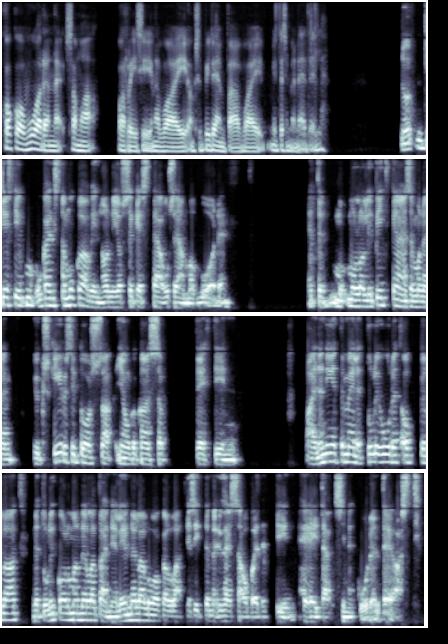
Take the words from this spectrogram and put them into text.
koko vuoden sama pari siinä vai onko se pidempään vai miten se menee teille? No tietysti kaikista mukavin on, jos se kestää useamman vuoden. Että mulla oli pitkään semmoinen yksi kirsi tuossa, jonka kanssa tehtiin aina niin, että meille tuli uudet oppilaat, ne tuli kolmannella tai neljännellä luokalla ja sitten me yhdessä opetettiin heitä sinne kuudenteen asti.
